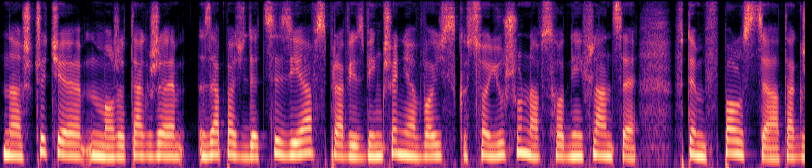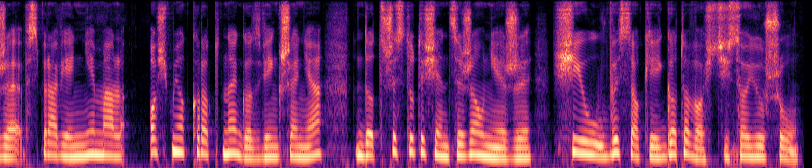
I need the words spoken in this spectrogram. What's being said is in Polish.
Na szczycie może także zapaść decyzja w sprawie zwiększenia wojsk sojuszu na wschodniej flance, w tym w Polsce, a także w sprawie niemal ośmiokrotnego zwiększenia do 300 tysięcy żołnierzy sił wysokiej gotowości sojuszu.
